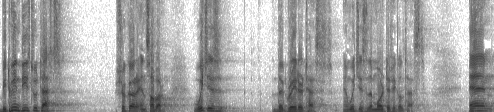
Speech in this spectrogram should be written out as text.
Between these two tests, shukr and sabr, which is the greater test and which is the more difficult test? And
